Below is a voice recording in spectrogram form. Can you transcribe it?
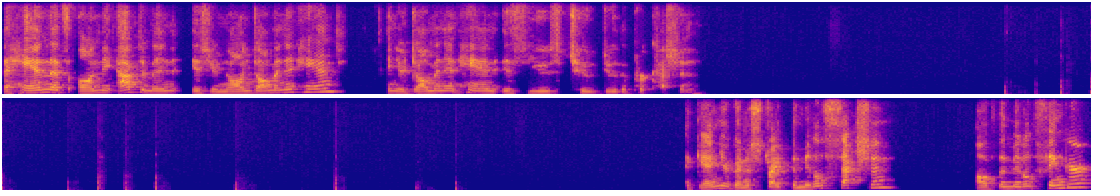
The hand that's on the abdomen is your non-dominant hand, and your dominant hand is used to do the percussion. Again, you're going to strike the middle section of the middle finger.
